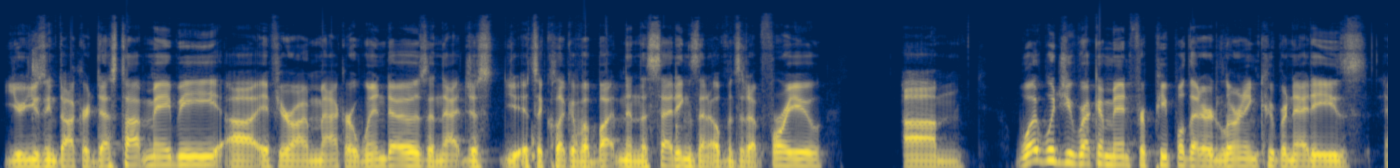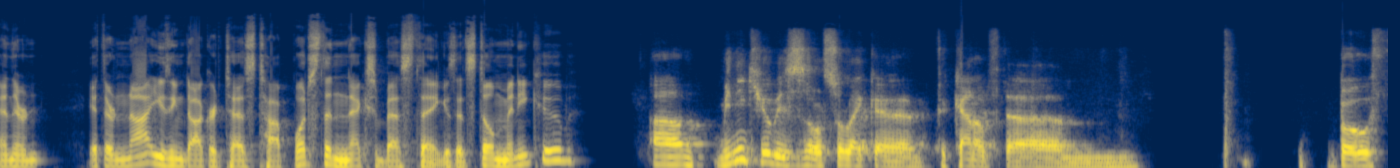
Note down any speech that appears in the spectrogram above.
you're using Docker Desktop maybe uh, if you're on Mac or Windows, and that just it's a click of a button in the settings that opens it up for you. Um, what would you recommend for people that are learning Kubernetes and they're if they're not using Docker Desktop? What's the next best thing? Is it still Minikube? Um, Minikube is also like a the kind of the um, both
